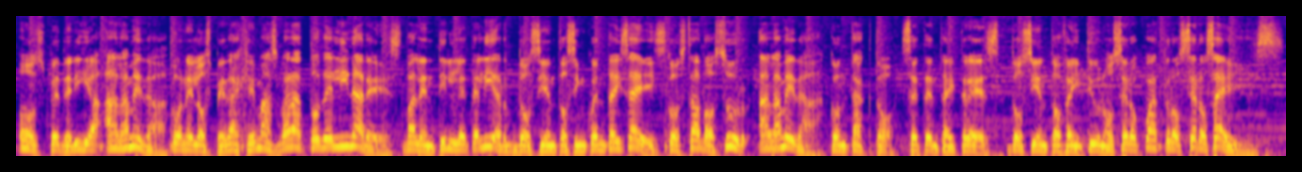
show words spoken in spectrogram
Hospedería Alameda, con el hospedaje más barato de Linares. Valentín Letelier 256, Costado Sur, Alameda. Contacto 73 221 0406.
